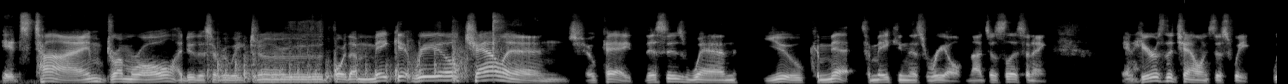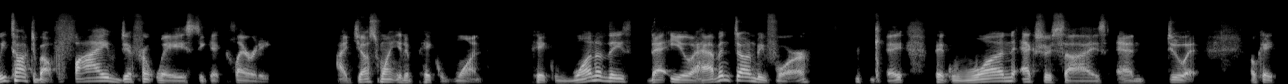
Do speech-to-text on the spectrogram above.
it's time, drum roll. I do this every week for the Make It Real Challenge. Okay, this is when you commit to making this real, not just listening. And here's the challenge this week. We talked about five different ways to get clarity. I just want you to pick one. Pick one of these that you haven't done before okay. Pick one exercise and do it. Okay.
